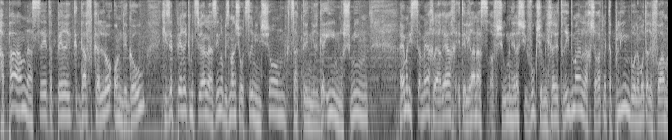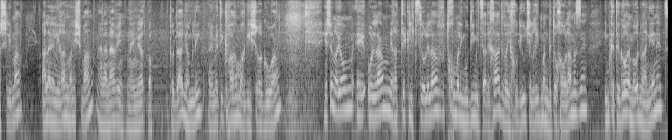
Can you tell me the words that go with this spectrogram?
הפעם נעשה את הפרק דווקא לא on the go, כי זה פרק מצוין להאזין לו בזמן שעוצרים לנשום, קצת אה, נרגעים, נושמים. היום אני שמח לארח את אלירן אסרף, שהוא מנהל השיווק של מכללת רידמן להכשרת מטפלים בעולמות הרפואה המשלימה. אהלן אלירן, מה נשמע? אהלן אבי, נעים להיות פה. תודה, גם לי. האמת היא כבר מרגיש רגוע. יש לנו היום אה, עולם מרתק לצלול אליו, תחום הלימודים מצד אחד והייחודיות של רידמן בתוך העולם הזה, עם קטגוריה מאוד מעניינת.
